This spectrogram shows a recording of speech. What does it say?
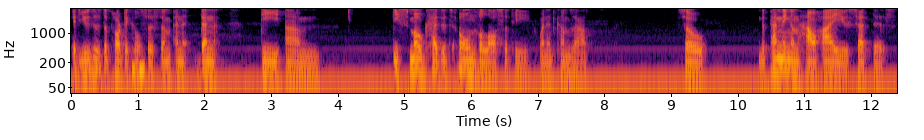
It uses the particle system and then the um, the smoke has its own velocity when it comes out. So depending on how high you set this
